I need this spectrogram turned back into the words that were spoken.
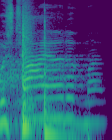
was tired of my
